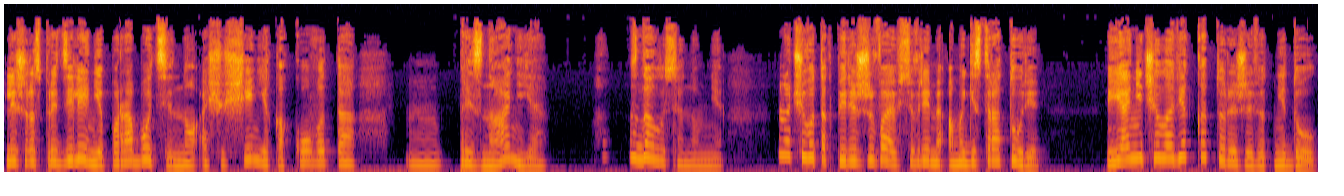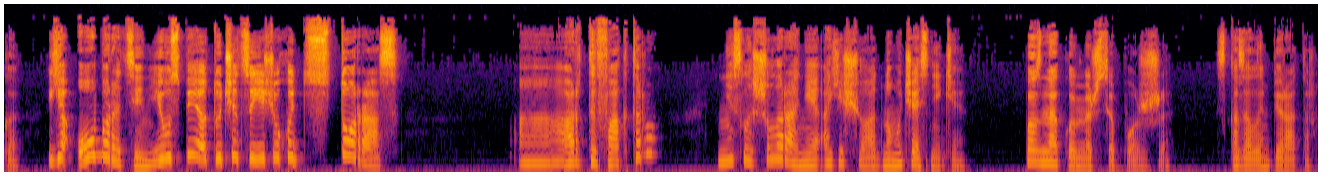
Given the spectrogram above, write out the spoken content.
лишь распределение по работе, но ощущение какого-то признания. Сдалось оно мне. Ну чего так переживаю все время о магистратуре? Я не человек, который живет недолго. Я оборотень и успею отучиться еще хоть сто раз. А артефактору? Не слышала ранее о еще одном участнике. «Познакомишься позже», — сказал император.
